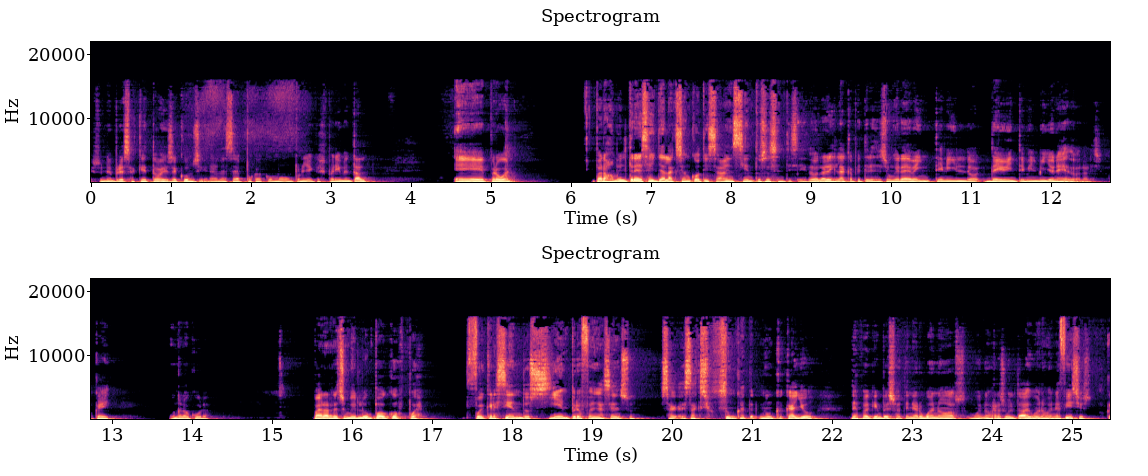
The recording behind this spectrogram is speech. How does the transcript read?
es una empresa que todavía se considera en esa época como un proyecto experimental. Eh, pero bueno, para 2013 ya la acción cotizaba en 166 dólares y la capitalización era de 20 mil de millones de dólares. ¿Ok? Una locura. Para resumirlo un poco, pues fue creciendo, siempre fue en ascenso. Esa, acción nunca, nunca cayó después que empezó a tener buenos, buenos resultados y buenos beneficios. ¿Ok?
